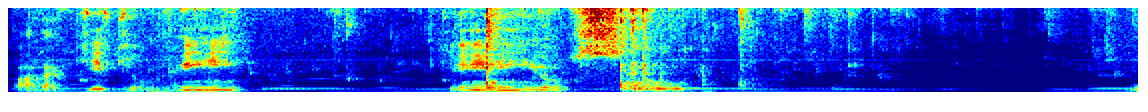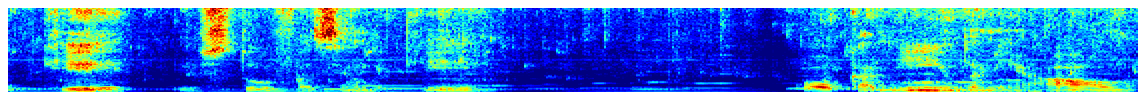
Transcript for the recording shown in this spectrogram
para que que eu vim, quem eu sou, o que estou fazendo aqui, qual o caminho da minha alma,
